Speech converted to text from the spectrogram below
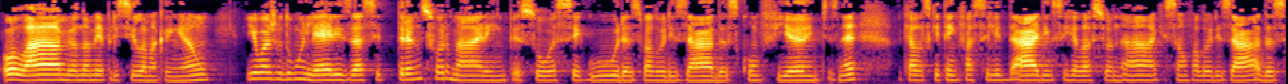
Olá, meu nome é Priscila Macanhão e eu ajudo mulheres a se transformarem em pessoas seguras, valorizadas, confiantes, né? Aquelas que têm facilidade em se relacionar, que são valorizadas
